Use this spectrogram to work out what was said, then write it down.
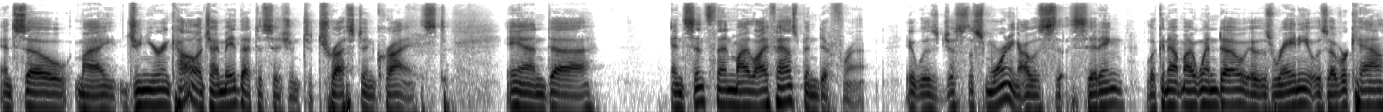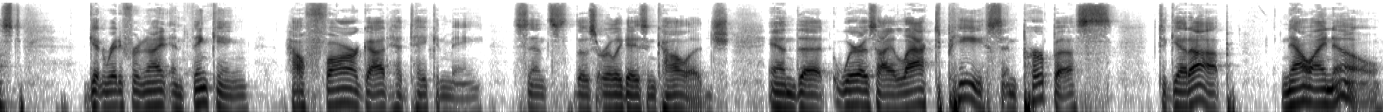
And so, my junior in college, I made that decision to trust in Christ. And, uh, and since then, my life has been different. It was just this morning. I was sitting, looking out my window. It was rainy, it was overcast, getting ready for tonight, and thinking how far God had taken me since those early days in college. And that whereas I lacked peace and purpose to get up, now I know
